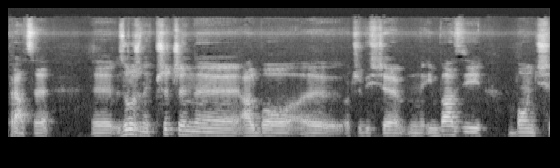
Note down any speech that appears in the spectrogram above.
pracę. z różnych przyczyn, albo oczywiście inwazji, bądź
